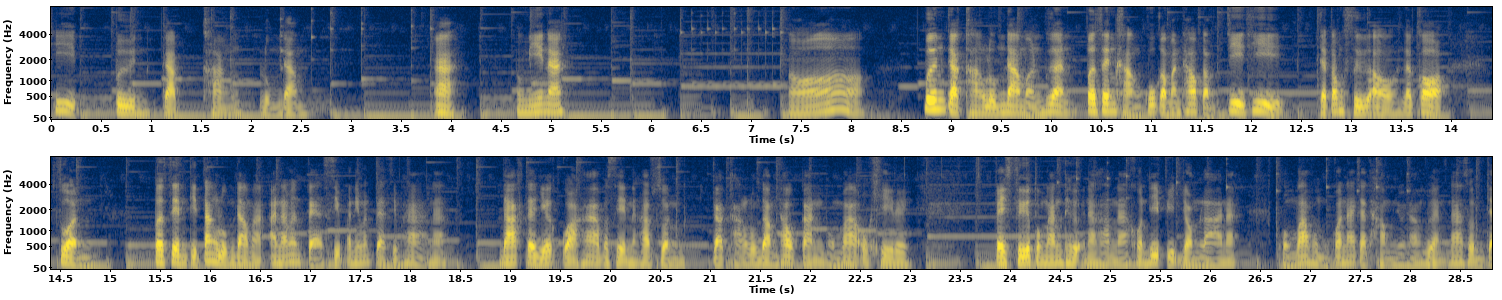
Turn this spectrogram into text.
ที่ปืนกักขังหลุมดำอะ ตรงนี้นะ อ๋อ ปืนกักขังหลุมดำเหมือนเพื่อน เปอร์เซ็นต์ขังคุกกับมันเท่ากับจี้ที่จะต้องซื้อเอา แล้วก็ส่วนเปอร์เซ็นต์ติดตั้งหลุมดำอะ อันนั้นมัน 80 อันนี้มัน 85 นะดาร์กจะเยอะกว่า 5%นะครับ ส่วนกักขังหลุมดำเท่ากัน ผมว่าโอเคเลย ไปซื้อตรงนั้นเถอะนะครับนะ คนที่ปิดยอมลานะ ผมว่าผมก็น่าจะทำอยู่นะเพื่อน น่าสนใจ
